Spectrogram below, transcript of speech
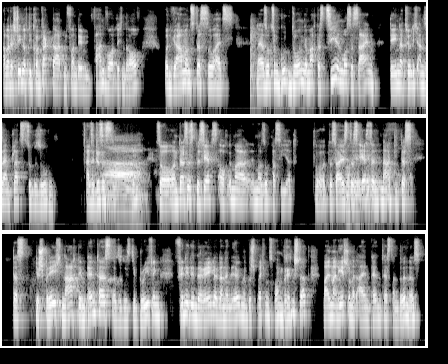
aber da stehen auch die Kontaktdaten von dem Verantwortlichen drauf. Und wir haben uns das so als, naja, so zum guten Ton gemacht. Das Ziel muss es sein, den natürlich an seinem Platz zu besuchen. Also das ah. ist so, und das ist bis jetzt auch immer, immer so passiert. So, das heißt, okay. das erste, das, das Gespräch nach dem Pentest, also dieses Debriefing, findet in der Regel dann in irgendeinem Besprechungsraum drin statt, weil man eh schon mit allen Pentestern drin ist.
